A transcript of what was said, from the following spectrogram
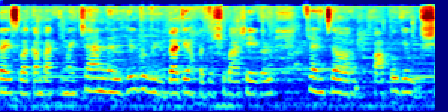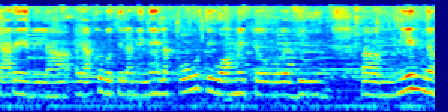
Guys welcome back to my channel ಎಲ್ರಿಗೂ ಯುಗಾದಿ ಹಬ್ಬದ ಶುಭಾಶಯಗಳು. ಫ್ರೆಂಡ್ಸ್ ಪಾಪುಗೆ ಹುಷಾರೇ ಇರಲಿಲ್ಲ. ಯಾಕೋ ಗೊತ್ತಿಲ್ಲ, ನಿನ್ನೆ ಎಲ್ಲ ಪೂರ್ತಿ ವಾಮಿಟು ಅದು ಏನು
